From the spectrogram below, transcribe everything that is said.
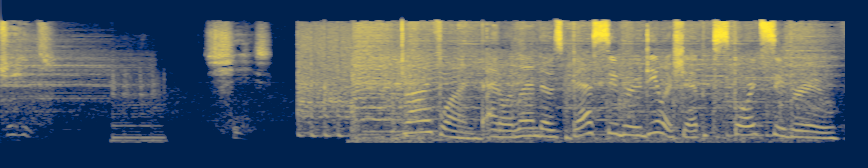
Jeez. Jeez. Drive one at Orlando's best Subaru dealership, Sports Subaru.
